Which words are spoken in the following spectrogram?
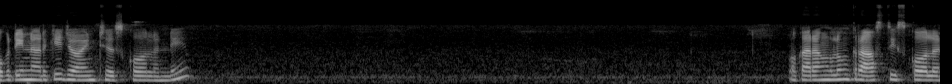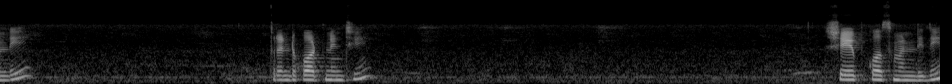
ఒకటిన్నరకి జాయింట్ చేసుకోవాలండి. ఒక అరంగుళం క్రాస్ తీసుకోవాలండి. ఫ్రంట్ పార్ట్ నుంచి. షేప్ కోసం అండి ఇది.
